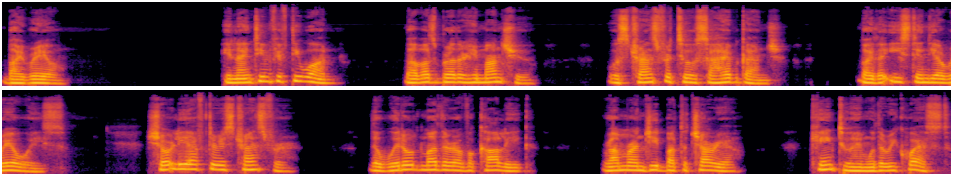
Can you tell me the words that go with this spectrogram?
by rail. In 1951, Baba's brother Himanshu was transferred to Sahebganj by the East India Railways. Shortly after his transfer, the widowed mother of a colleague, Ramranjit Bhattacharya, came to him with a request.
